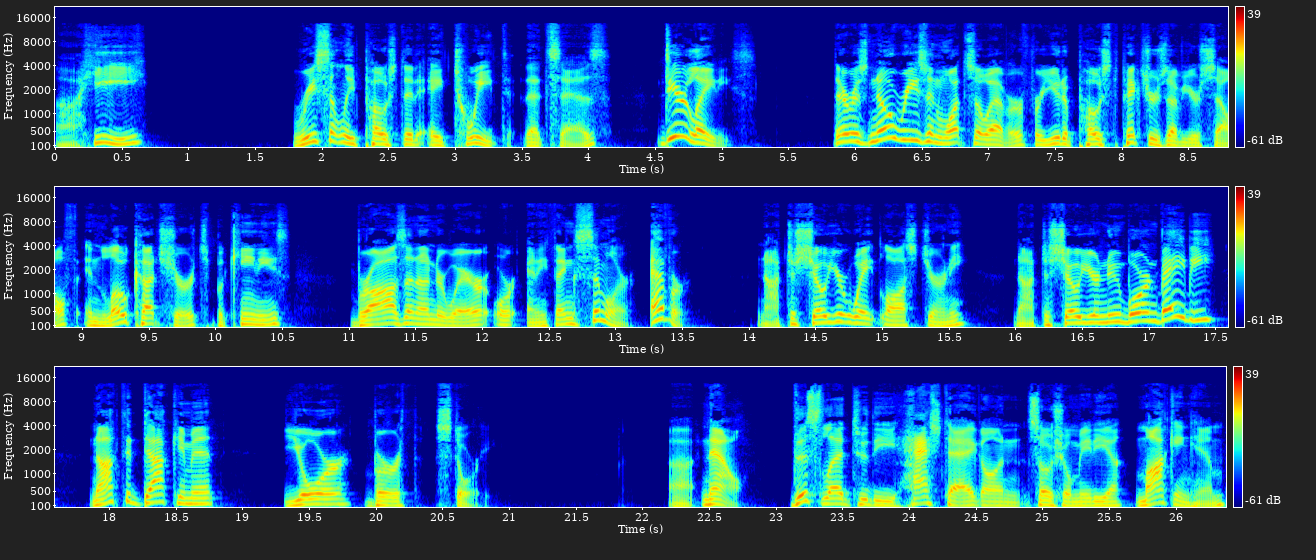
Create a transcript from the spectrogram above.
Uh, he recently posted a tweet that says, Dear ladies, there is no reason whatsoever for you to post pictures of yourself in low cut shirts, bikinis, bras, and underwear, or anything similar, ever. Not to show your weight loss journey, not to show your newborn baby, not to document your birth story. Uh, now, this led to the hashtag on social media mocking him.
